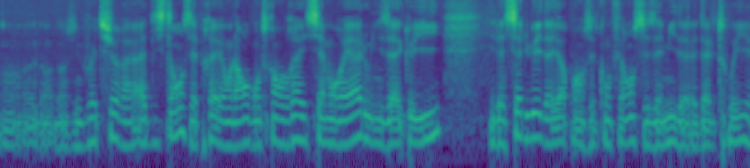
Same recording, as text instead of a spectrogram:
dans, une voiture à, distance. Et après, on l'a rencontré en vrai ici à Montréal où il nous a accueillis. Il a salué d'ailleurs pendant cette conférence ses amis d'Altrui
